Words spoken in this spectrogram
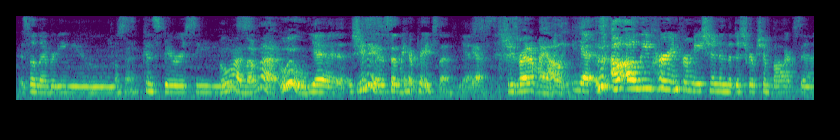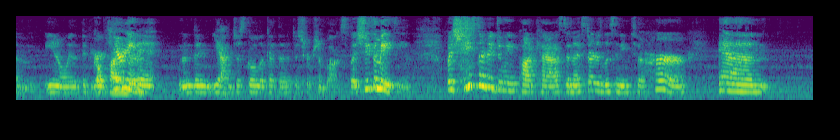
celebrity news, Okay. conspiracies. Ooh, I love that. Ooh. Yeah, She needs to send me her page then. Yes. She's right up my alley. Yes, I'll, I'll leave her information in the description box, and you know, if you're Go hearing it, and then yeah, just go look at the description box. But she's amazing. But she started doing podcasts, and I started listening to her, and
